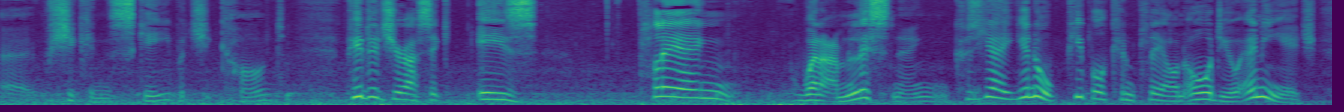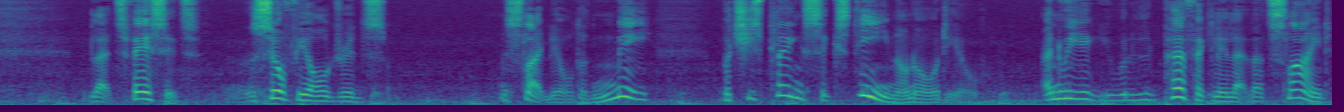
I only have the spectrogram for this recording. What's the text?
Uh, she can ski, but she can't. Peter Jurasik is playing when I'm listening, because, yeah, you know, people can play on audio any age. Let's face it, Sophie Aldred's slightly older than me, but she's playing 16 on audio, and we will perfectly let that slide.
